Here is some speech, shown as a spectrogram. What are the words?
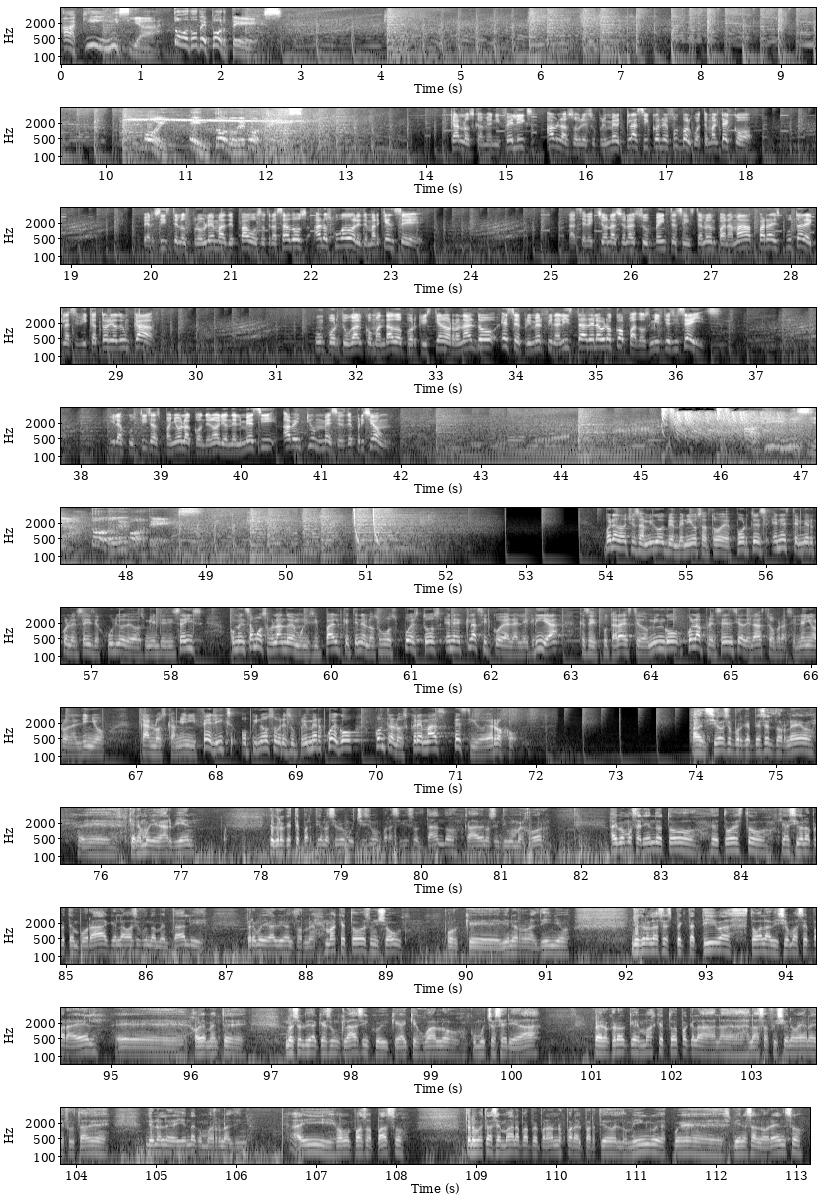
Aquí inicia Todo Deportes. Hoy en Todo Deportes. Carlos Camiani Félix habla sobre su primer clásico en el fútbol guatemalteco. Persisten los problemas de pagos atrasados a los jugadores de Marquense. La selección nacional sub-20 se instaló en Panamá para disputar el clasificatorio de un CAF. Un Portugal comandado por Cristiano Ronaldo es el primer finalista de la Eurocopa 2016. Y la justicia española condenó a Lionel Messi a 21 meses de prisión. Aquí inicia Todo Deportes. Buenas noches amigos, bienvenidos a Todo Deportes. En este miércoles 6 de julio de 2016 comenzamos hablando de Municipal que tiene los ojos puestos en el Clásico de la Alegría que se disputará este domingo con la presencia del astro brasileño Ronaldinho. Carlos Camiani Félix opinó sobre su primer juego contra los cremas vestido de rojo. Ansioso porque empieza el torneo, eh, queremos llegar bien. Yo creo que este partido nos sirve muchísimo para seguir soltando, cada vez nos sentimos mejor ahí vamos saliendo de todo, de todo esto que ha sido la pretemporada, que es la base fundamental y esperemos llegar bien al torneo. Más que todo es un show porque viene Ronaldinho. Yo creo las expectativas, toda la visión va a ser para él. Eh, obviamente no se olvida que es un clásico y que hay que jugarlo con mucha seriedad. Pero creo que más que todo es para que las aficiones vayan a disfrutar de, de una leyenda como es Ronaldinho. Ahí vamos paso a paso. Tenemos esta semana para prepararnos para el partido del domingo y después viene San Lorenzo.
